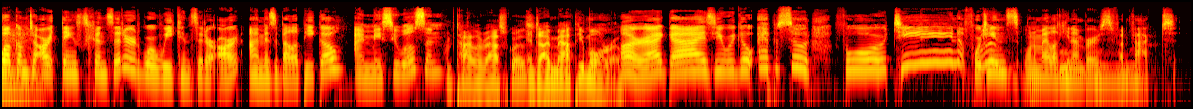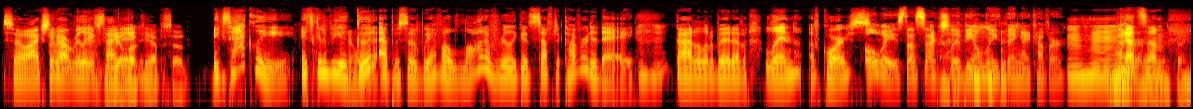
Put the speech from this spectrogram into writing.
Welcome to Art Things Considered, where we consider art. I'm Isabella Pico. I'm Macy Wilson. I'm Tyler Vasquez. And I'm Matthew Morrow. All right, guys, here we go. Episode 14. 14's one of my lucky numbers, fun fact. So I actually got ah, really It's gonna be excited. a lucky episode. Exactly. It's going to be a Can't good wait. episode. We have a lot of really good stuff to cover today. Mm-hmm. Got a little bit of Lin, of course. Always. That's actually the only thing I cover. hmm Got some anything.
